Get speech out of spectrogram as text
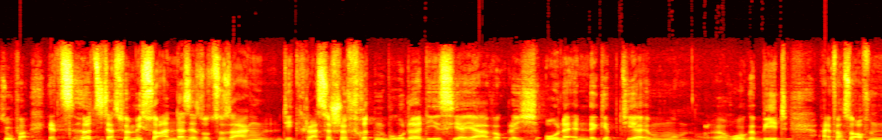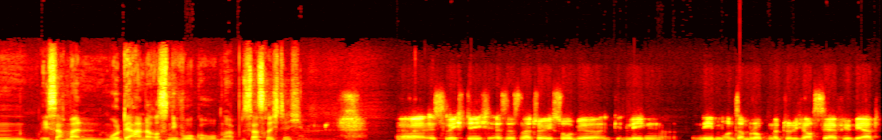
super. Jetzt hört sich das für mich so an, dass ihr sozusagen die klassische Frittenbude, die es hier ja wirklich ohne Ende gibt, hier im Ruhrgebiet, einfach so auf ein, ich sag mal, ein moderneres Niveau gehoben habt. Ist das richtig? Äh, ist richtig. Es ist natürlich so, wir legen neben unserem Look natürlich auch sehr viel Wert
